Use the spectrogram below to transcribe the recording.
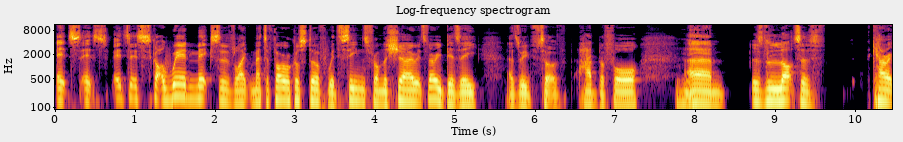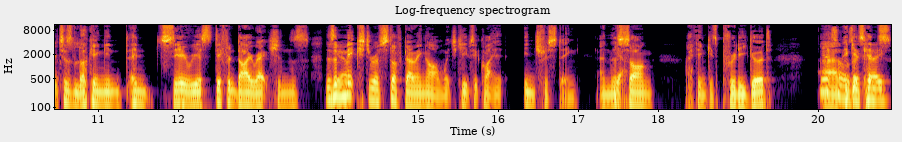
it's it's it's it's got a weird mix of like metaphorical stuff with scenes from the show. It's very busy, as we've sort of had before. Mhm. Um, there's lots of characters looking in in serious different directions. There's a Yeah. mixture of stuff going on, which keeps it quite interesting. And the Yeah. song, I think, is pretty good. Yeah, Um, it gives okay. hints.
